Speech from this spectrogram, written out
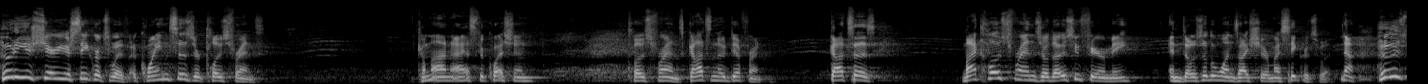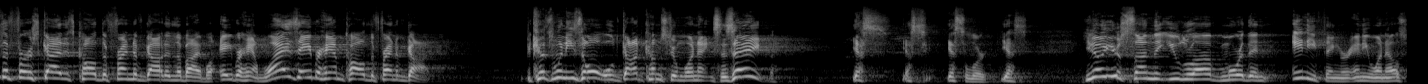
Who do you share your secrets with? Acquaintances or close friends? Come on, I asked a question. Close friends. God's no different. God says, My close friends are those who fear me, and those are the ones I share my secrets with. Now, who's the first guy that's called the friend of God in the Bible? Abraham. Why is Abraham called the friend of God? Because when he's old, God comes to him one night and says, Abe, yes, yes, yes, Lord, yes. You know your son that you love more than anything or anyone else,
